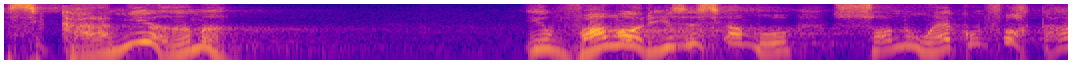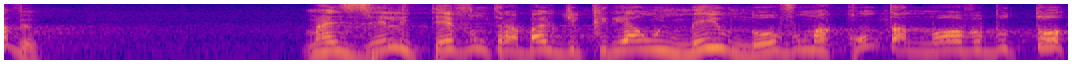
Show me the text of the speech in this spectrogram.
Esse cara me ama. Eu valorizo esse amor, só não é confortável. Mas ele teve um trabalho de criar um e-mail novo, uma conta nova, botou,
